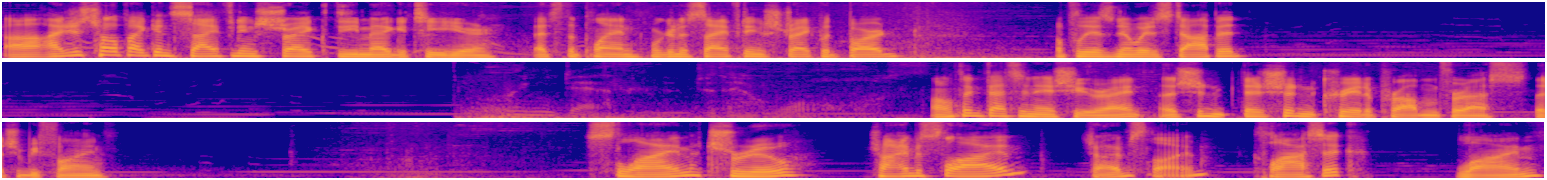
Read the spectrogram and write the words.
Uh, I just hope I can Siphoning Strike the Mega T here. That's the plan. We're going to Siphoning Strike with Bard. Hopefully there's no way to stop it. I don't think that's an issue, right? That shouldn't that shouldn't create a problem for us. That should be fine. Slime, true. Chime slime. Chime slime. Classic. Lime.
